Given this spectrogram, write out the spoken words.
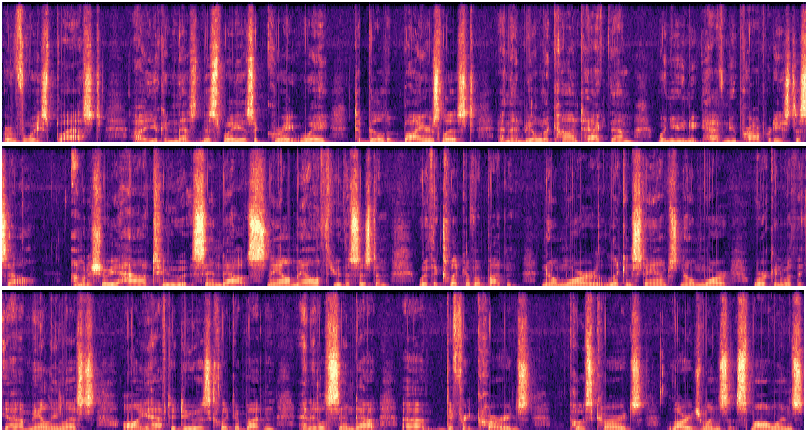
or voice blast. Uh, you can this, this way is a great way to build a buyer's list and then be able to contact them when you have new properties to sell. I'm going to show you how to send out snail mail through the system with a click of a button. No more licking stamps, no more working with uh, mailing lists. All you have to do is click a button and it'll send out uh, different cards postcards, large ones, small ones,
